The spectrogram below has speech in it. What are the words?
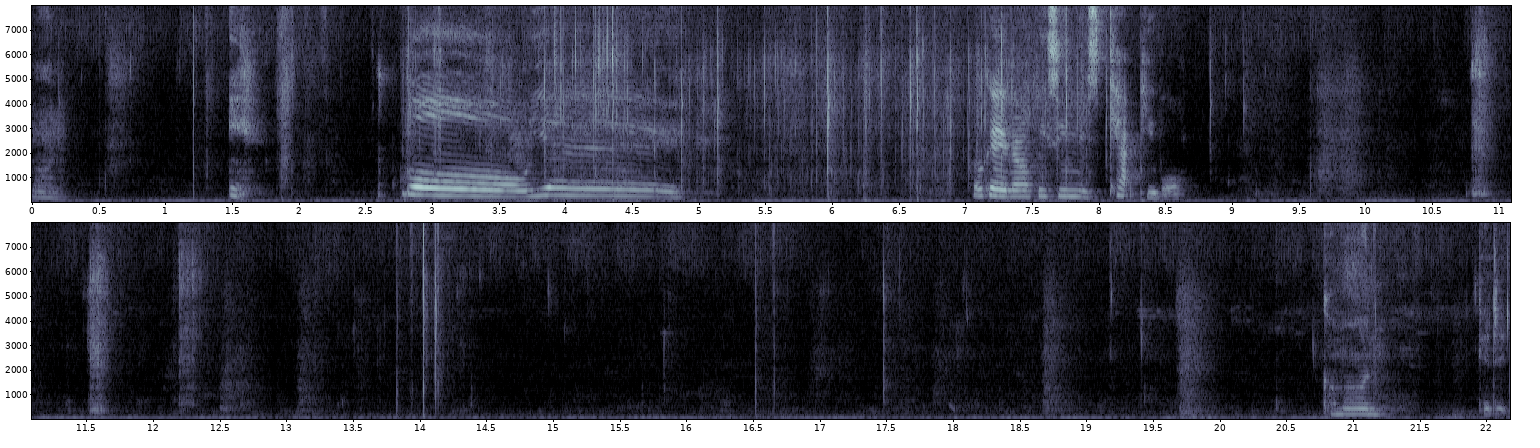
Come on. Eh. Goal! Yay! Okay, now facing these cat people. Come on. Get it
